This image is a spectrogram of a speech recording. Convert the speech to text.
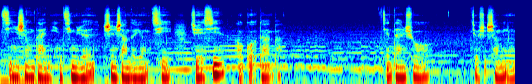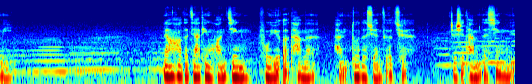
新生代年轻人身上的勇气、决心和果断吧。简单说，就是生命力。良好的家庭环境赋予了他们很多的选择权，这是他们的幸运。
